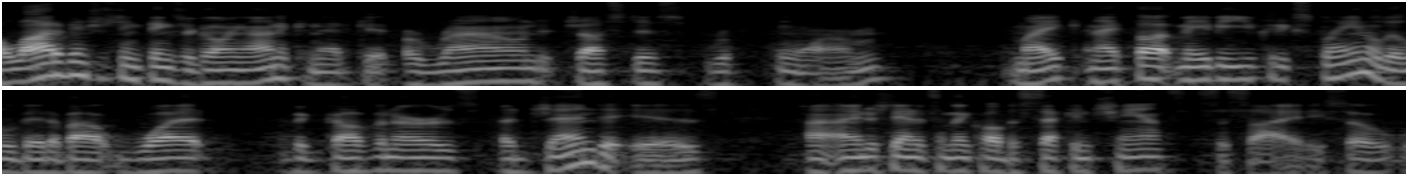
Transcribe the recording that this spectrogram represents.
A lot of interesting things are going on in Connecticut around justice reform, Mike, and I thought maybe you could explain a little bit about what the governor's agenda is. I understand it's something called the Second Chance Society. So,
